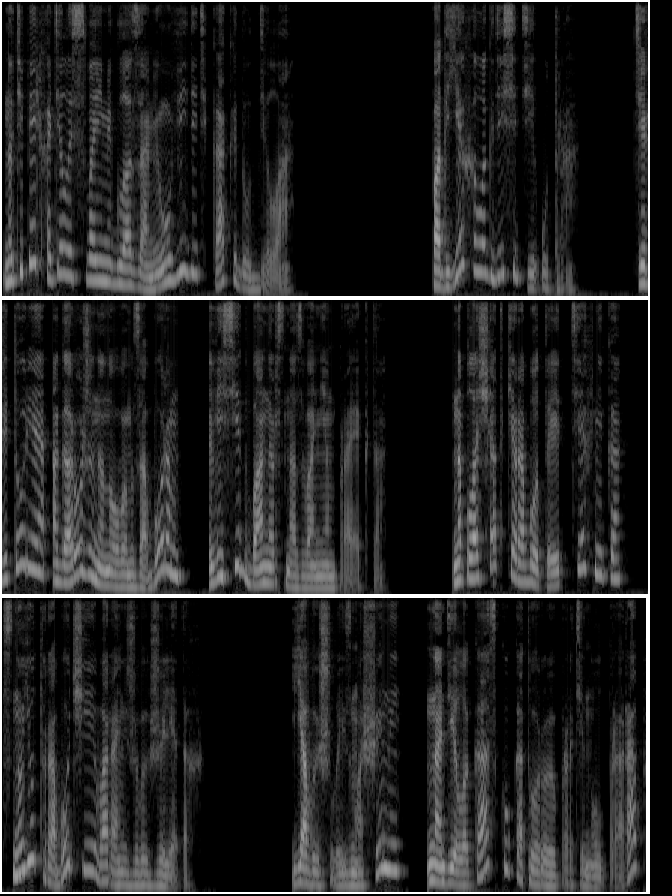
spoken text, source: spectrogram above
Но теперь хотелось своими глазами увидеть, как идут дела. Подъехала к десяти утра. Территория огорожена новым забором, висит баннер с названием проекта. На площадке работает техника, снуют рабочие в оранжевых жилетах. Я вышла из машины, надела каску, которую протянул прораб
